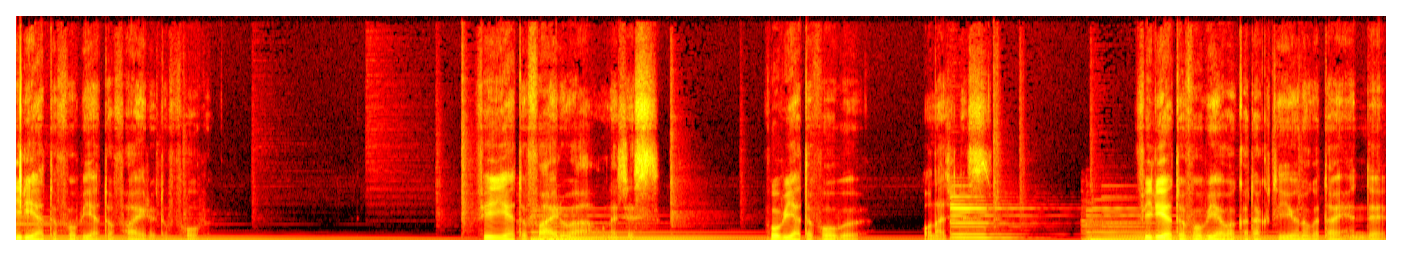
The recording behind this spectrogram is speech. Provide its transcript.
ィリアとフォビアとファイルとフォーブ。フィリアとファイルは同じです。フォビアとフォーブ同じです。フィリアとフォビアは硬くて言うのが大変で、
